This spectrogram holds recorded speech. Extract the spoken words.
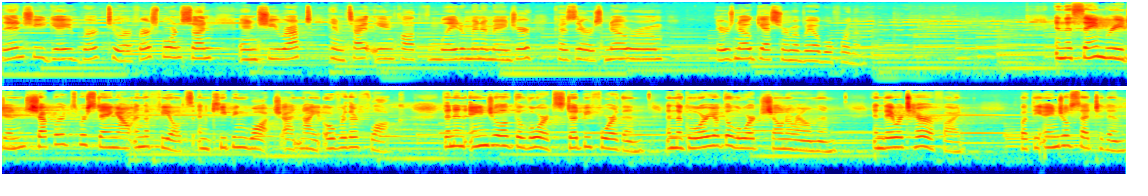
Then she gave birth to her firstborn son, and she wrapped him tightly in cloth and laid him in a manger, because there was no room, there was no guest room available for them. In the same region, shepherds were staying out in the fields and keeping watch at night over their flock. Then an angel of the Lord stood before them, and the glory of the Lord shone around them, and they were terrified. But the angel said to them,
